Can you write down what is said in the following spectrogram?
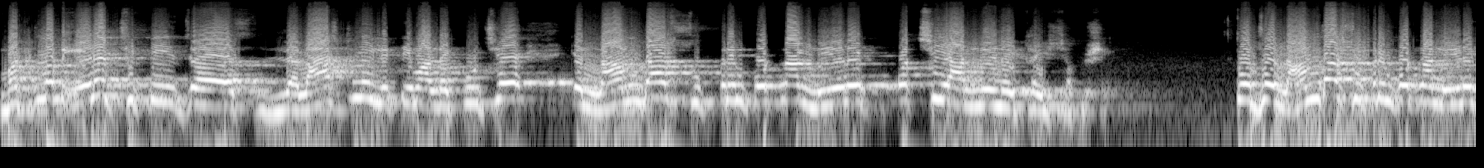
મતલબ એને છીટી લાસ્ટની લીટીમાં લખ્યું છે કે નામદાર સુપ્રીમ કોર્ટના નિર્ણય પછી આ નિર્ણય થઈ શકશે. તો જો નામદાર સુપ્રીમ કોર્ટના નિર્ણય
